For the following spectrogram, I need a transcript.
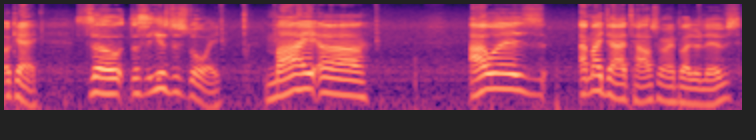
okay. So this here's the story. My uh, I was at my dad's house where my brother lives,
